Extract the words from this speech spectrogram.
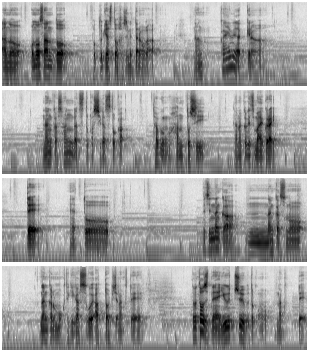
あの小野さんとポッドキャストを始めたのが何回目だっけな？なんか3月とか4月とか多分半年7ヶ月前くらい。でえっと別になんかんなんかそのなんかの目的がすごいあったわけじゃなくてでも当時ね YouTube とかもなくって、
